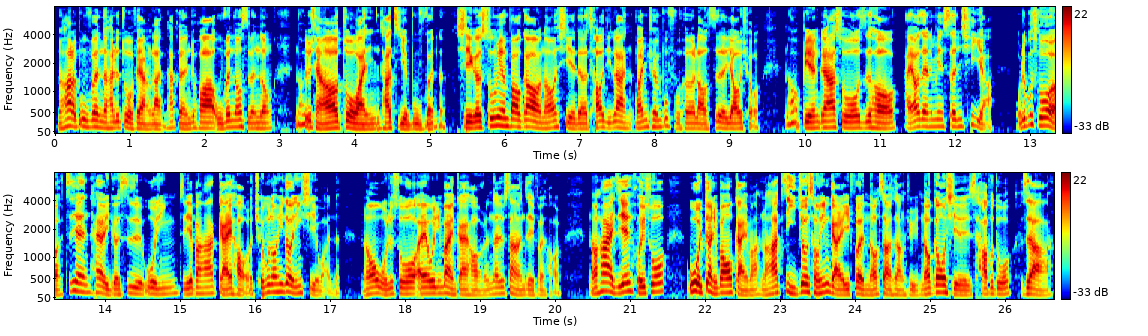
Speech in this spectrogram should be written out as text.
然后他的部分呢他就做的非常烂，他可能就花五分钟十分钟，然后就想要做完他自己的部分了，写个书面报告，然后写的超级烂，完全不符合老师的要求，然后别人跟他说之后还要在那边生气啊。我就不说了。之前还有一个是我已经直接帮他改好了，全部东西都已经写完了。然后我就说，哎，我已经帮你改好了，那就上完这一份好了。然后他还直接回说，我叫你帮我改吗？然后他自己就重新改了一份，然后上了上去，然后跟我写的差不多。是啊，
